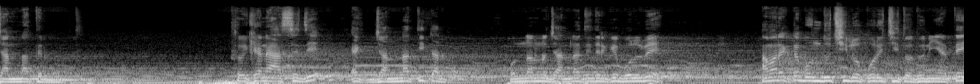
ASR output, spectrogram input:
জান্নাতের মধ্যে। তো এখানে আছে যে এক জান্নাতি তার অন্যান্য জান্নাতিদেরকে বলবে, আমার একটা বন্ধু ছিল পরিচিত দুনিয়াতে,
